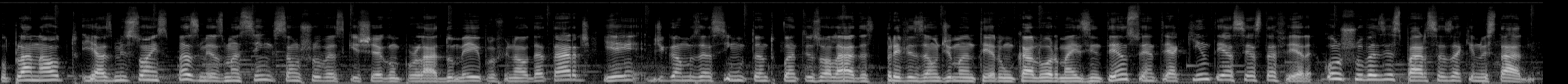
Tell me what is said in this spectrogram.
o Planalto e as Missões, mas mesmo assim são chuvas que chegam por lá do meio para o final da tarde e, digamos assim, um tanto quanto isoladas. Previsão de manter um calor mais intenso entre a quinta e a sexta-feira, com chuvas esparsas aqui no estado.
